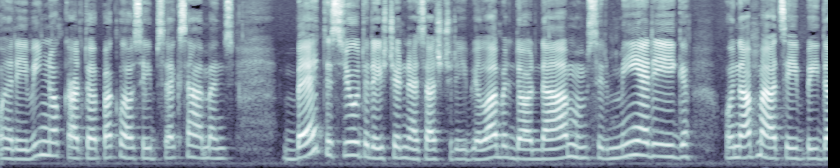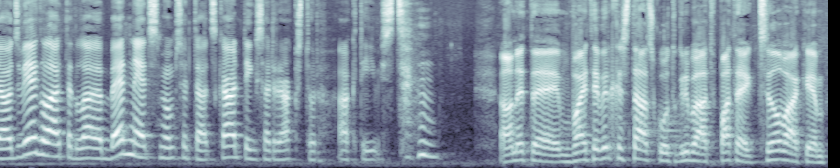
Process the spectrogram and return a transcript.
un arī viņi nokārtoja paklausības eksāmenus. Bet es jūtu arī šķirnēs atšķirību, jo Labradora dāma mums ir mierīga un apmācība bija daudz vieglāka, tad bērnietis mums ir tāds kārtīgs ar raksturu aktīvists. Anete, vai tev ir kas tāds, ko tu gribētu pateikt cilvēkiem,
